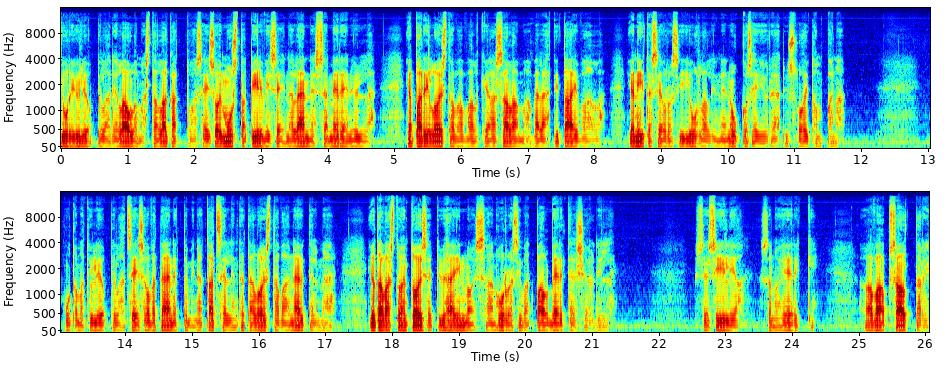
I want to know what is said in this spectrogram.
Juuri ylioppilaiden laulamasta lakattua seisoi musta pilviseinä lännessä meren yllä, ja pari loistavan valkeaa salamaa välähti taivaalla, ja niitä seurasi juhlallinen ukkosenjyrähdys loitompana. Muutamat ylioppilaat seisoivat äänettöminä katsellen tätä loistavaa näytelmää, jota vastoin toiset yhä innoissaan hurrasivat Paul Bertelschöldille. Cecilia, sanoi Erikki, avaa psalttari,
